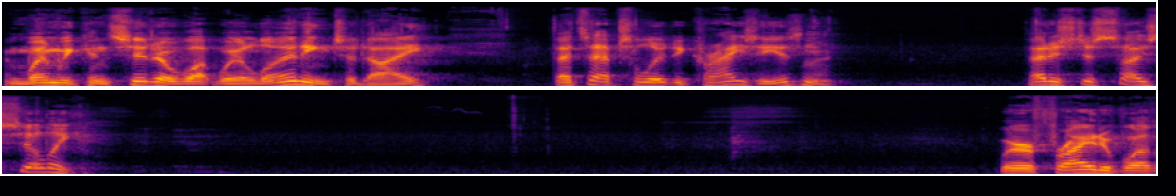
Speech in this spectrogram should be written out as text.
And when we consider what we're learning today, that's absolutely crazy, isn't it? That is just so silly. We're afraid of what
